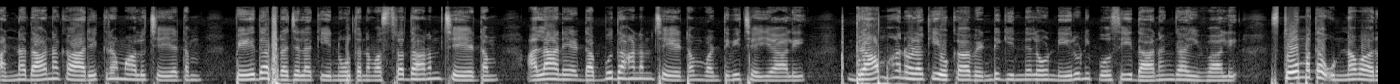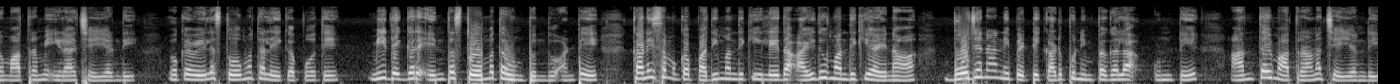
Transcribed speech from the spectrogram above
అన్నదాన కార్యక్రమాలు చేయటం పేద ప్రజలకి నూతన వస్త్రదానం చేయటం అలానే డబ్బు దానం చేయటం వంటివి చేయాలి బ్రాహ్మణులకి ఒక వెండి గిన్నెలో నీరుని పోసి దానంగా ఇవ్వాలి. స్తోమత ఉన్నవారు మాత్రమే ఇలా చేయండి. ఒకవేళ స్తోమత లేకపోతే మీ దగ్గర ఎంత స్తోమత ఉంటుందో అంటే కనీసం ఒక పది మందికి లేదా ఐదు మందికి అయినా భోజనాన్ని పెట్టి కడుపు నింపగల ఉంటే అంతే మాత్రాన చేయండి.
